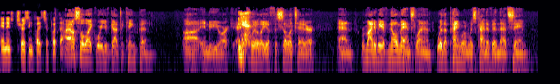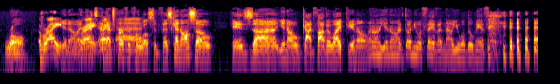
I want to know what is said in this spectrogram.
an interesting place to put that. I also like where you've got the kingpin uh, in New York, and Yeah. clearly a facilitator, and reminded me of No Man's Land, where the Penguin was kind of in that same role. right, You know, and, right, that's, and right. that's perfect for Uh, Wilson Fisk, and also his, uh, you know, Godfather like, you know, well, you know, I've done you a favor, now you will do me a favor.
